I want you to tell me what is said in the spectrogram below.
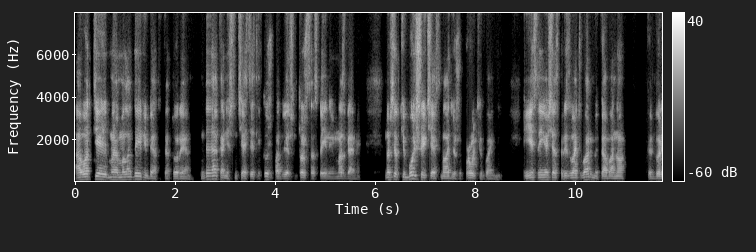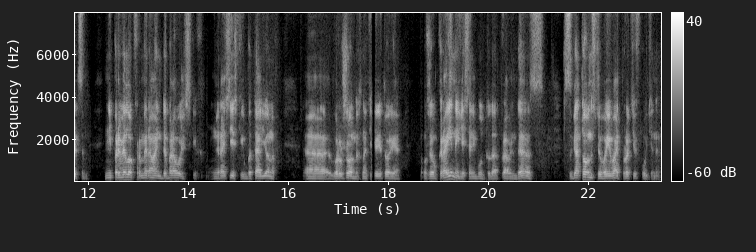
А вот те молодые ребята, которые, да, конечно, часть из них тоже подвержены, тоже со склеенными мозгами, но все-таки большая часть молодежи против войны. И если ее сейчас призвать в армию, бы оно, как говорится, не привело к формированию добровольческих российских батальонов, э, вооруженных на территории уже Украины, если они будут туда отправлены, да, с, с готовностью воевать против Путина.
